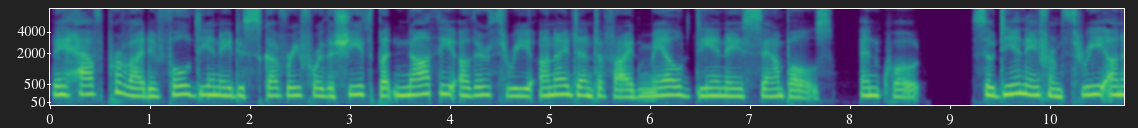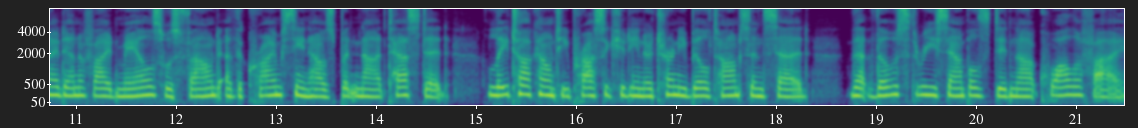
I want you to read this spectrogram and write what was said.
They have provided full DNA discovery for the sheath, but not the other three unidentified male DNA samples. End quote. So, DNA from three unidentified males was found at the crime scene house but not tested. Latah County prosecuting attorney Bill Thompson said that those three samples did not qualify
